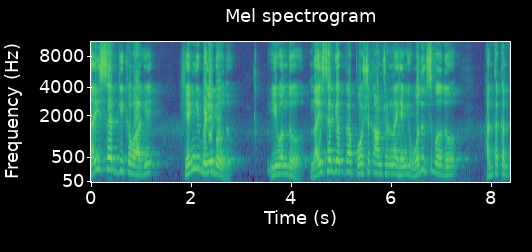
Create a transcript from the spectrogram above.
ನೈಸರ್ಗಿಕವಾಗಿ ಹೆಂಗೆ ಬೆಳಿಬೋದು, ಈ ಒಂದು ನೈಸರ್ಗಿಕ ಪೋಷಕಾಂಶಗಳನ್ನ ಹೆಂಗೆ ಒದಗಿಸ್ಬೋದು ಅಂತಕ್ಕಂಥ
